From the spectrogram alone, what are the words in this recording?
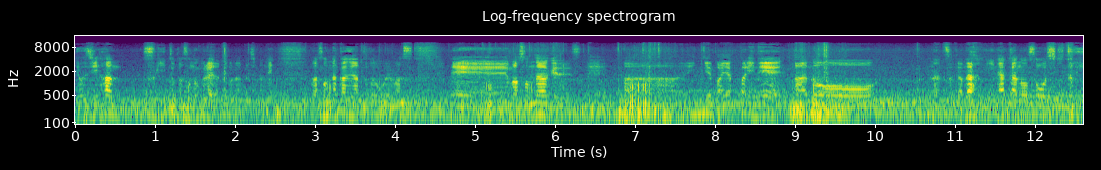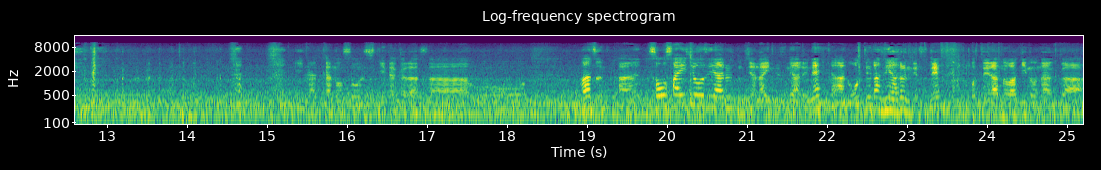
4時半過ぎとかそのぐらいだったかな確かね。まあそんな感じだったと思います。えー、まあそんなわけでですねまあ行けばやっぱりねあのー、なんつうかな田舎の葬式というか。田舎の葬式だからさもうまずあ総裁場でやるんじゃないんですねあれね。あのお寺でやるんですね。お寺の脇のなんか、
